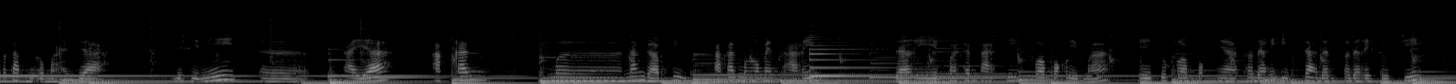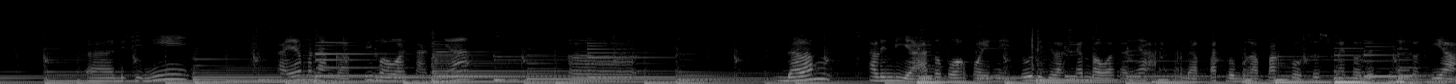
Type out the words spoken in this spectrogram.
tetap di rumah aja. Di sini eh, saya akan menanggapi, akan mengomentari dari presentasi kelompok 5 yaitu kelompoknya Saudari Ica dan Saudari Suci. E, di sini saya menanggapi bahwasannya e, dalam salindia atau powerpointnya itu dijelaskan bahwasannya terdapat beberapa kursus metode studi sosial.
